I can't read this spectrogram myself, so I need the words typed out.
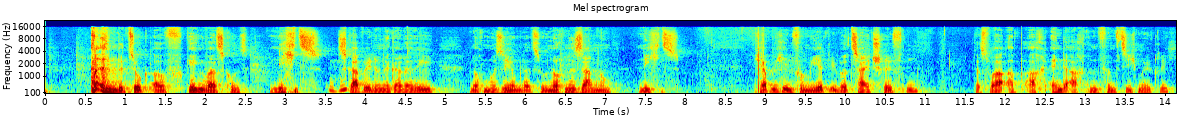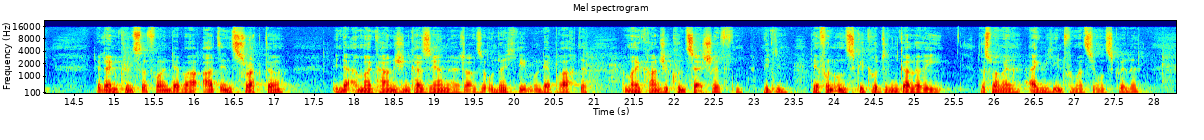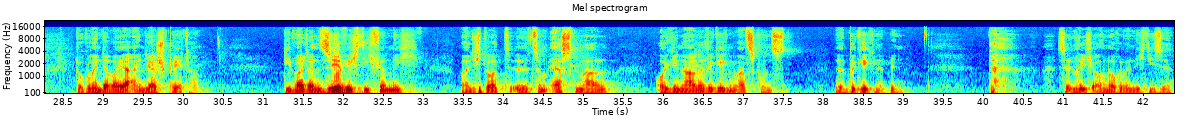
in Bezug auf Gegenwartskunst nichts. Mhm. Es gab weder eine Galerie, noch ein Museum dazu, noch eine Sammlung, nichts. Ich habe mich informiert über Zeitschriften. Das war ab Ende 58 möglich. Ich hatte einen Künstlerfreund, der war Art Instructor in der amerikanischen Kaserne. Er hat also Unterricht gegeben und er brachte amerikanische Kunstzeitschriften mit der von uns gegründeten Galerie. Das war meine eigentliche Informationsquelle. Dokumenta war ja ein Jahr später. Die war dann sehr wichtig für mich, weil ich dort äh, zum ersten Mal Originale der Gegenwartskunst äh, begegnet bin. Das erinnere ich auch noch, wenn ich diese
